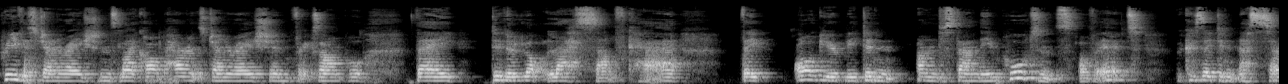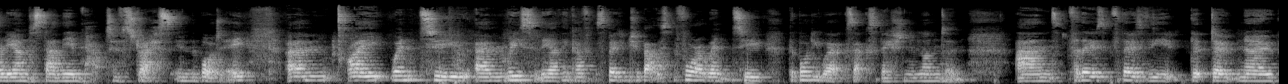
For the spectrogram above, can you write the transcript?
previous generations, like our parents' generation, for example, they did a lot less self care. They arguably didn't understand the importance of it because they didn't necessarily understand the impact of stress in the body. Um, I went to um, recently, I think I've spoken to you about this before, I went to the Bodyworks exhibition in London. And for those, for those of you that don't know,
